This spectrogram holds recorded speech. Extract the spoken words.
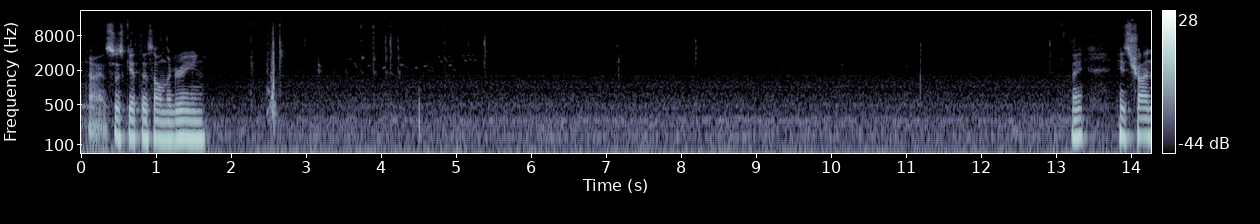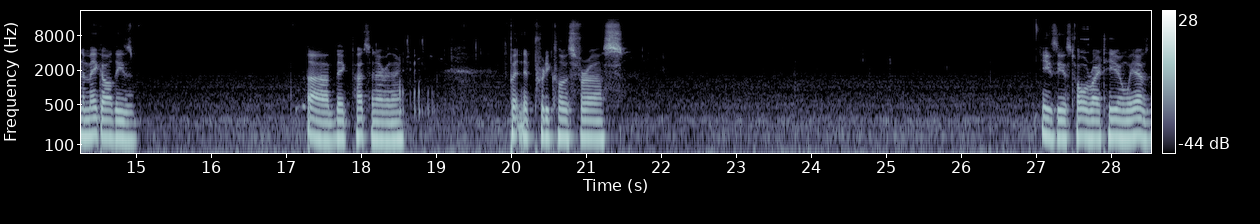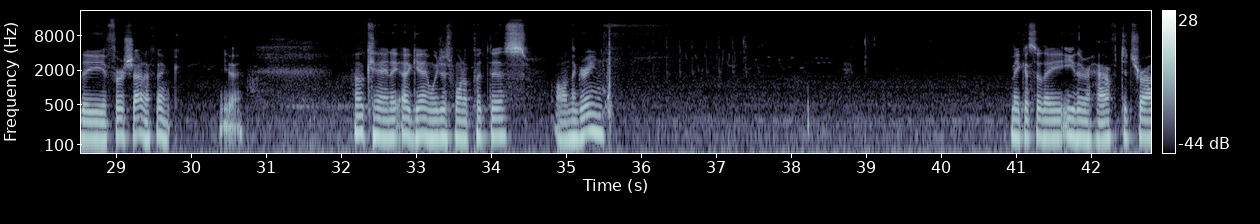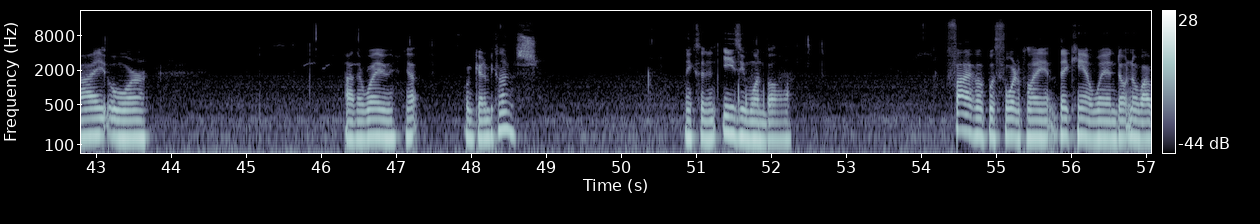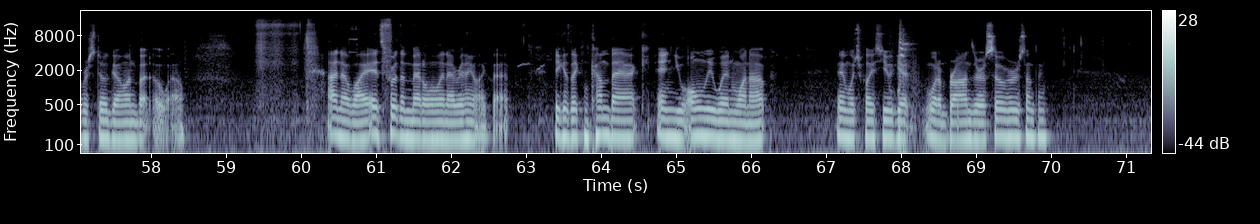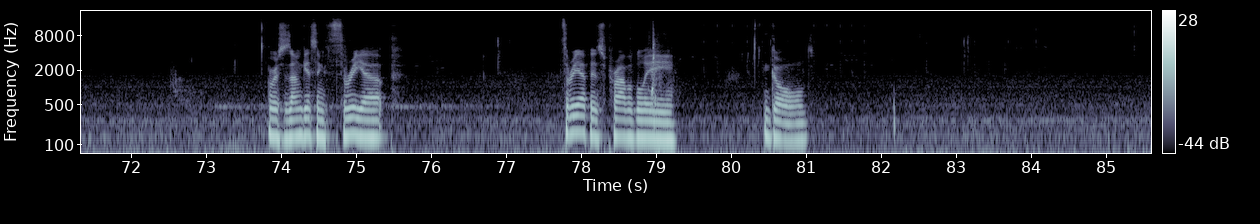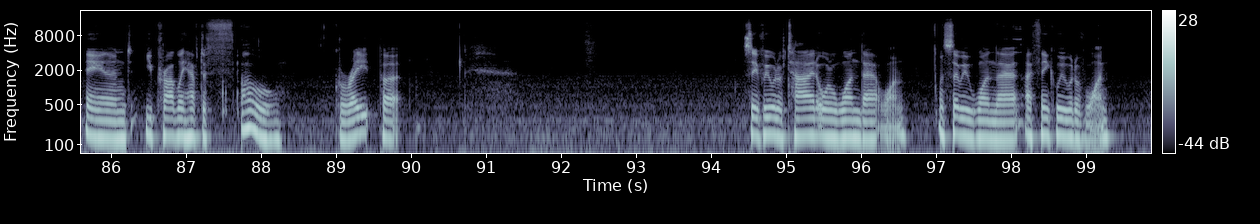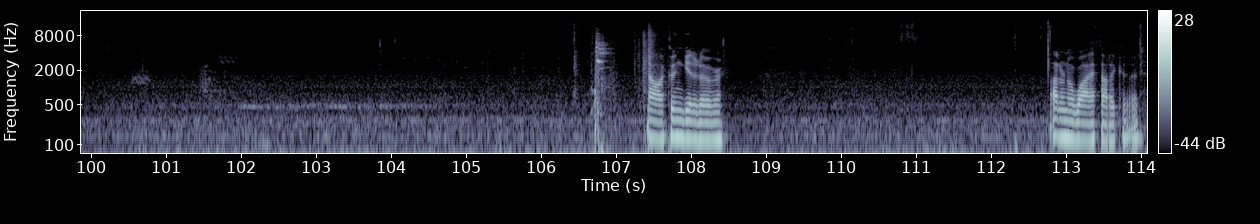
Alright, let's just get this on the green. He's trying to make all these uh, big putts and everything. Putting it pretty close for us. Easiest hole right here, and we have the first shot, I think. Yeah. Okay, and again, we just want to put this on the green. Make it so they either have to try or either way, yep, we're gonna be close. Makes it an easy one ball. Five up with four to play. They can't win. Don't know why we're still going, but oh well. I know why. It's for the medal and everything like that. Because they can come back and you only win one up. In which place you get, what, a bronze or a silver or something? Versus I'm guessing three up. Three up is probably gold. And you probably have to oh great putt. See if we would have tied or won that one. Let's say we won that. I think we would have won. No, I couldn't get it over. I don't know why I thought I could.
